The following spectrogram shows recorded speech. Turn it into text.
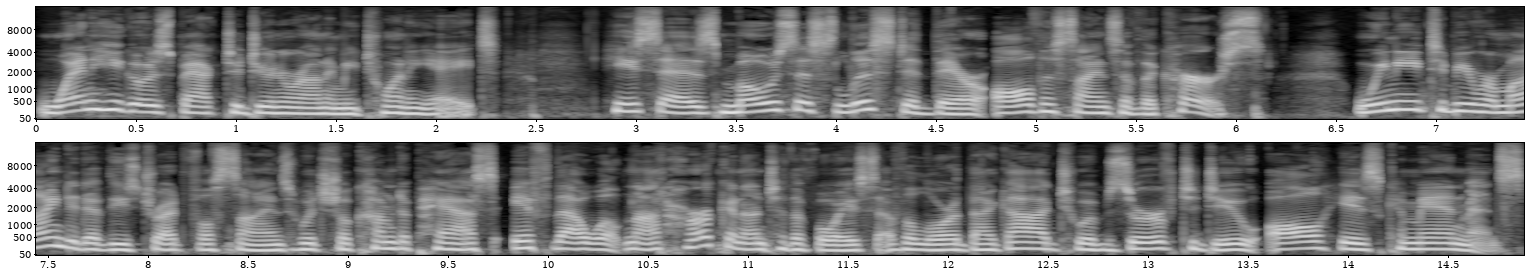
When he goes back to Deuteronomy 28, he says Moses listed there all the signs of the curse. We need to be reminded of these dreadful signs which shall come to pass if thou wilt not hearken unto the voice of the Lord thy God to observe to do all his commandments.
